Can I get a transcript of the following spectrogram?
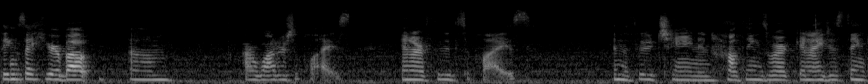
things I hear about um, our water supplies and our food supplies and the food chain and how things work. And I just think,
